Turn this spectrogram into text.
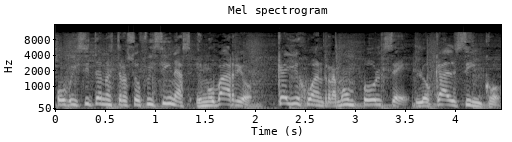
o visita nuestras oficinas en Obarrio, calle Juan Ramón Polce, local 5.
